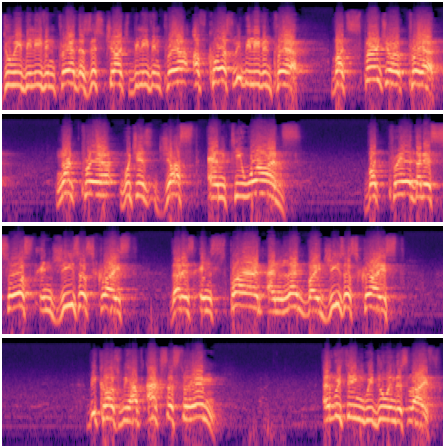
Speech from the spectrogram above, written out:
Do we believe in prayer? Does this church believe in prayer? Of course we believe in prayer. But spiritual prayer not prayer which is just empty words, but prayer that is sourced in Jesus Christ, that is inspired and led by Jesus Christ, because we have access to Him. Everything we do in this life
